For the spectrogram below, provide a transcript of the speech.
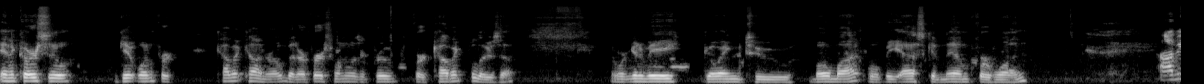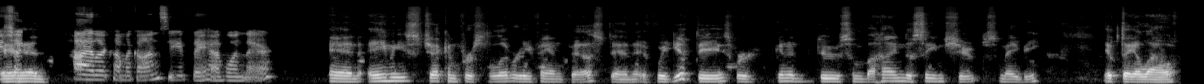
And of course, you'll get one for Comic Conroe, but our first one was approved for Comicpalooza. And we're going to be going to Beaumont. We'll be asking them for one. I'll be checking Tyler Comic Con, see if they have one there. and Amy's checking for Celebrity Fan Fest. And if we get these, we're going to do some behind the scenes shoots, maybe, if they allow.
